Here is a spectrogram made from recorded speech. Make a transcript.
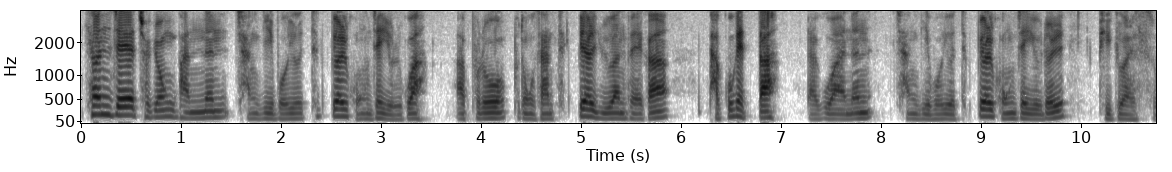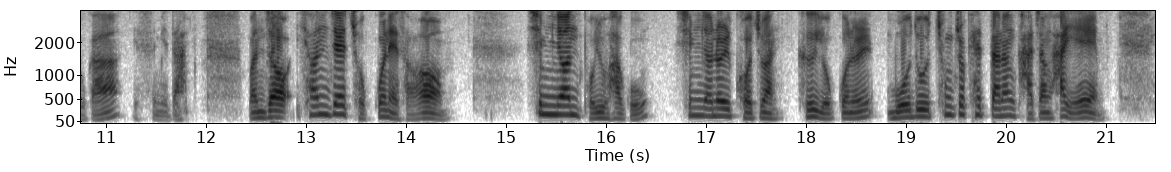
현재 적용받는 장기 보유 특별 공제율과 앞으로 부동산 특별위원회가 바꾸겠다라고 하는 장기 보유 특별 공제율을 비교할 수가 있습니다. 먼저 현재 조건에서 10년 보유하고 10년을 거주한 그 요건을 모두 충족했다는 가정하에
